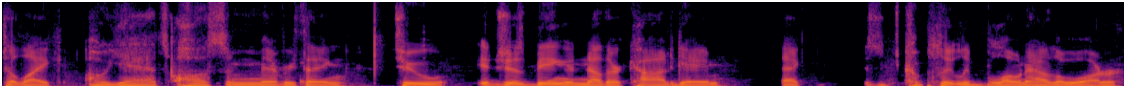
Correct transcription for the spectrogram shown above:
to like, oh yeah, it's awesome, everything, to it just being another COD game that is completely blown out of the water.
